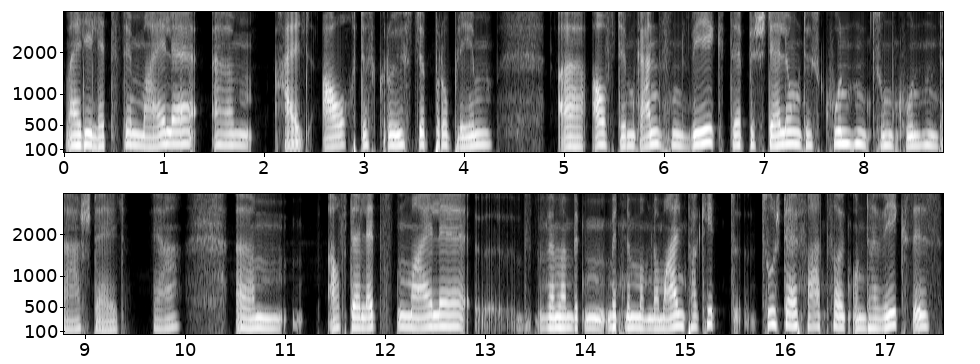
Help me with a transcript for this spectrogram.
Weil die letzte Meile ähm, halt auch das größte Problem äh, auf dem ganzen Weg der Bestellung des Kunden zum Kunden darstellt. Ja, ähm, auf der letzten Meile, äh, wenn man mit, mit einem normalen Paketzustellfahrzeug unterwegs ist,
